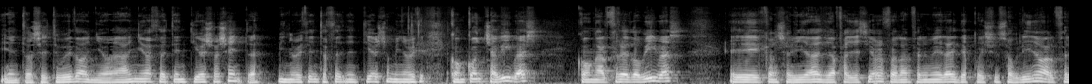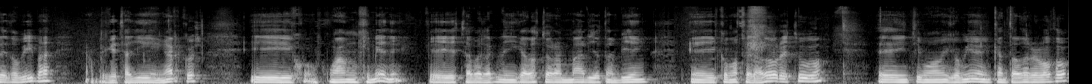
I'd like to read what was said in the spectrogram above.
y entonces tuve dos años, años 78-80, 1978, 1900, con Concha Vivas, con Alfredo Vivas. Eh, Concha Vivas ya falleció, que fue la enfermera, y después su sobrino, Alfredo Vivas, hombre, que está allí en Arcos, y Ju- Juan Jiménez, que estaba en la clínica Doctor Mario también, eh, como celador estuvo eh, íntimo amigo mío, encantadores los dos.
